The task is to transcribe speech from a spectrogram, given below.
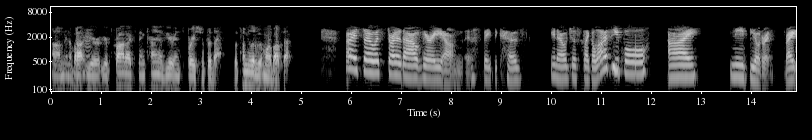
um, and about mm-hmm. your, your products and kind of your inspiration for that. So tell me a little bit more about that. All right, so it started out very um because you know, just like a lot of people, I need deodorant, right?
